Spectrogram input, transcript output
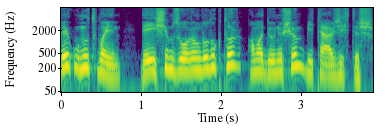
Ve unutmayın değişim zorunluluktur ama dönüşüm bir tercihtir.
